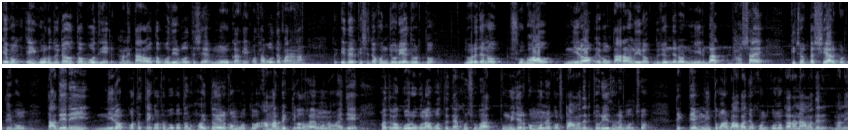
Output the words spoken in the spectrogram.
এবং এই গরু দুটোও তো বধির মানে তারাও তো বধির বলতে সে মুখ আর কি, কথা বলতে পারে না। তো এদেরকে সে যখন জড়িয়ে ধরতো, ধরে যেন শুভাও নীরব এবং তারাও নীরব, দুজন যেন নির্বাক ভাষায় কিছু একটা শেয়ার করতে। এবং তাদের এই নীরব কথাতেই কথোপকথন হয়তো এরকম হতো, আমার ব্যক্তিগতভাবে মনে হয় যে হয়তো বা গরুগুলো বলতে, দেখো সুভা তুমি যেরকম মনের কষ্ট আমাদের জড়িয়ে ধরে বলছো, ঠিক তেমনি তোমার বাবা যখন কোনো কারণে আমাদের মানে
